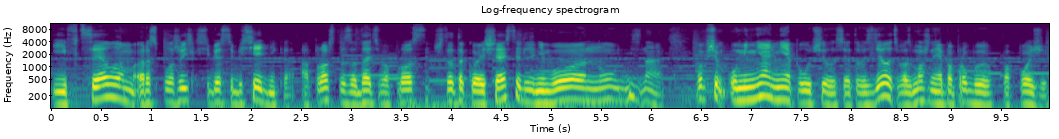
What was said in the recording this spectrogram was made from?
и в целом расположить к себе собеседника, а просто задать вопрос, что такое счастье для него, ну, не знаю. В общем, у меня не получилось этого сделать, возможно, я попробую попозже.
